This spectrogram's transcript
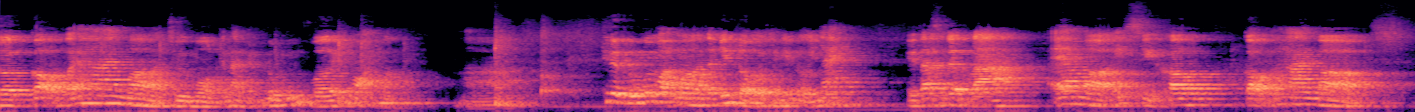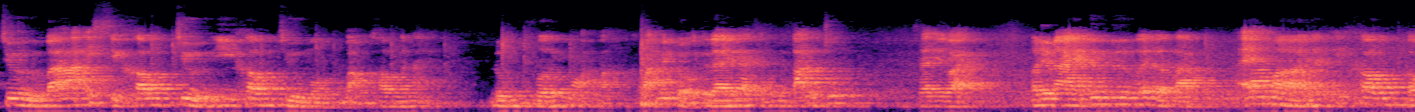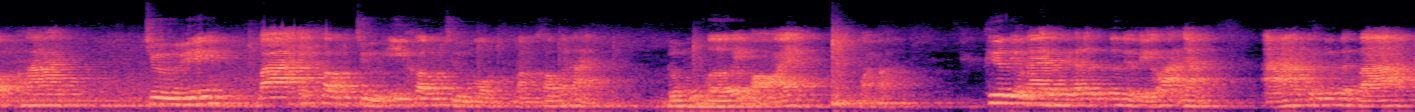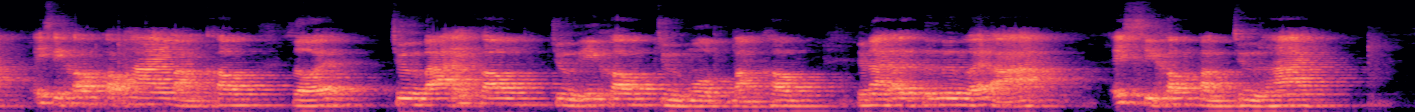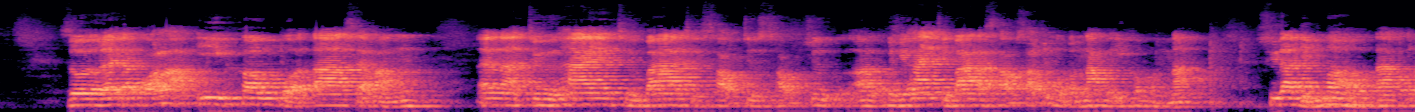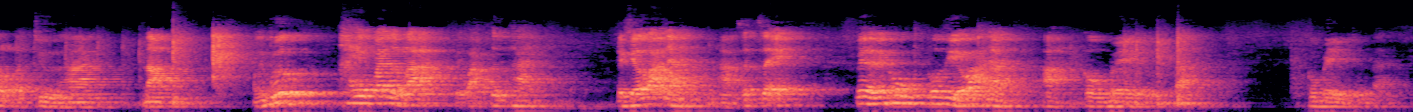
rồi cộng với 2m trừ 1 cái này phải đúng với mọi m. À. khi được đúng với mọi m ta biến đổi, thì biến đổi nhanh. Thì ta sẽ được là m x xì cộng 2m trừ 3x0 trừ y0 trừ 1 bằng 0 cái này đúng với mọi m. Các bạn biến đổi từ đây ra sẽ tắt một chút. Sẽ như vậy. Và điều này tương đương với được là m nhân x0 cộng 2 trừ đi 3x0 trừ y0 trừ 1 bằng 0 thế này. Đúng với mọi mọi mặt. Khi được điều này thì ta được tương đương điều gì các bạn nhỉ à tương đương được là x thì không cộng 2 bằng 0 rồi trừ 3x0 trừ y0 trừ 1 bằng 0 điều này đã được tương đương với là x thì không bằng trừ 2 rồi ở đây ta có là y không của ta sẽ bằng đây là trừ 2 trừ 3 trừ 6 trừ 6 trừ à, hai 2 trừ 3 là 6 6 trừ 1 bằng 5 và y không bằng 5 suy ra điểm m của ta có tốc độ là trừ 2 5 cái bước thay quay ngược lại để bạn tự thay. Được chưa các bạn nhỉ? À rất dễ. Bây giờ cái câu câu gì các bạn nhỉ? À câu b của chúng ta. Câu b của chúng ta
